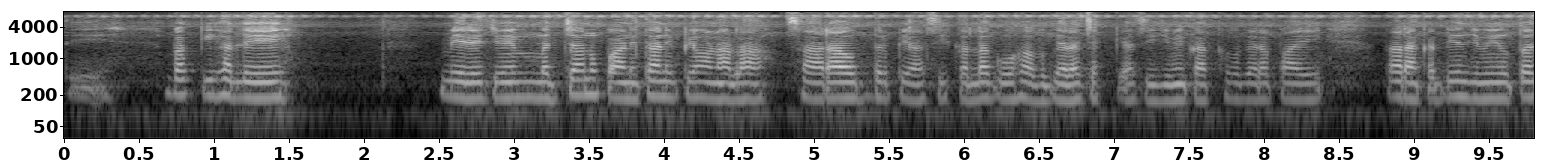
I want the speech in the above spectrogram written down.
ਤੇ ਬਾਕੀ ਹਲੇ ਮੇਰੇ ਜਿਵੇਂ ਮੱਝਾਂ ਨੂੰ ਪਾਣੀ ਧਾਣੀ ਪਿਆਉਣ ਵਾਲਾ ਸਾਰਾ ਉੱਧਰ ਪਿਆ ਸੀ ਕੱਲਾ ਗੋਹਾ ਵਗੈਰਾ ਚੱਕਿਆ ਸੀ, ਜਿਵੇਂ ਕੱਖ ਵਗੈਰਾ ਪਾਏ, ਧਾਰਾਂ ਕੱਢੀਆਂ, ਜਿਵੇਂ ਉਹ ਤਾਂ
